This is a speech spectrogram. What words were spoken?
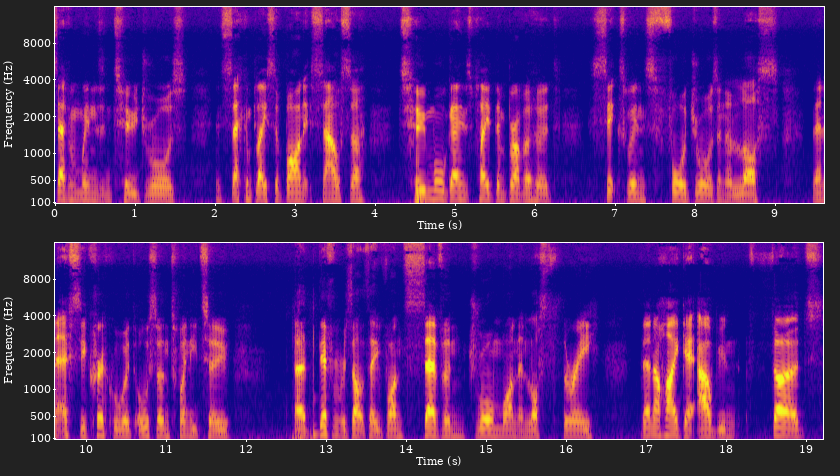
seven wins and two draws. In second place are Barnet Salsa, two more games played than Brotherhood, six wins, four draws, and a loss. Then at FC Cricklewood, also on 22. Uh, different results. They've won seven, drawn one, and lost three. Then a Highgate Albion thirds.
